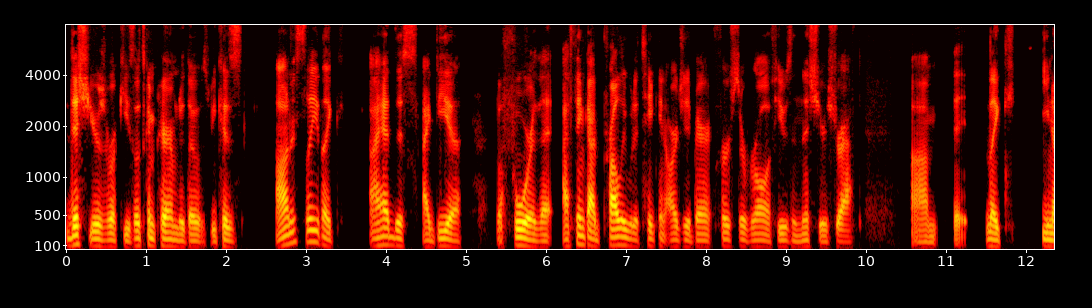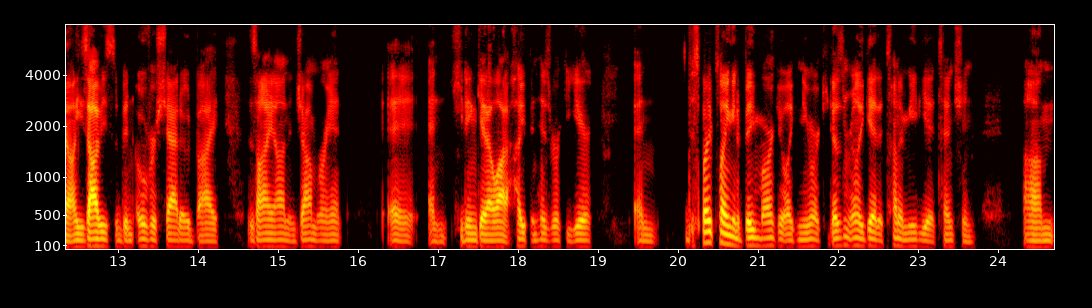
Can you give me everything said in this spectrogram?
this year's rookies. Let's compare him to those because honestly, like I had this idea before that I think I probably would have taken RJ Barrett first overall if he was in this year's draft. Um, it, like you know, he's obviously been overshadowed by Zion and Ja Morant, uh, and he didn't get a lot of hype in his rookie year. And despite playing in a big market like New York, he doesn't really get a ton of media attention. Um,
